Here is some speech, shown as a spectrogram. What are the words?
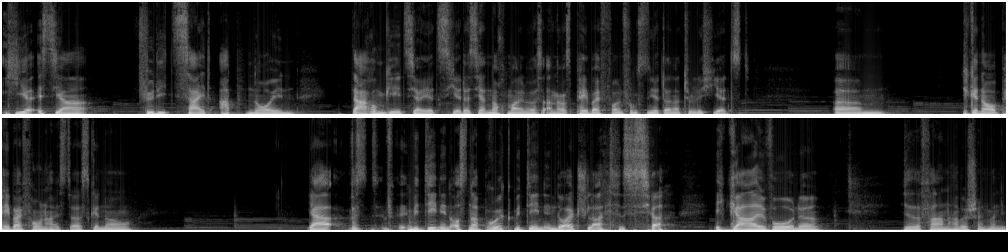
hier ist ja für die Zeit ab 9. Darum geht es ja jetzt hier. Das ist ja nochmal was anderes. Pay by Phone funktioniert da natürlich jetzt. Ähm, genau, Pay by Phone heißt das, genau. Ja, was, mit denen in Osnabrück, mit denen in Deutschland. Das ist ja egal wo, ne? Wie ich das erfahren habe, scheint man die.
